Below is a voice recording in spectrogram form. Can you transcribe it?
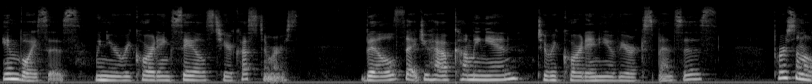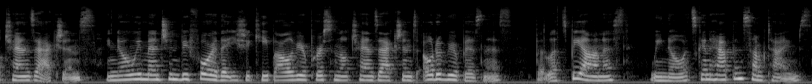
invoices when you're recording sales to your customers, bills that you have coming in to record any of your expenses, personal transactions. I know we mentioned before that you should keep all of your personal transactions out of your business, but let's be honest, we know it's going to happen sometimes.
